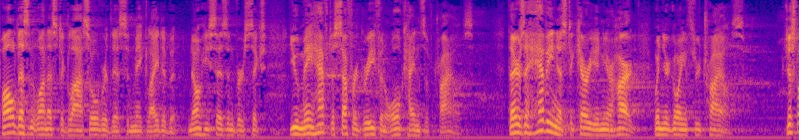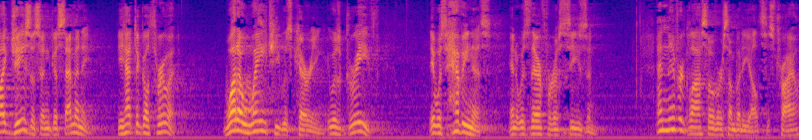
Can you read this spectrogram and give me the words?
Paul doesn't want us to gloss over this and make light of it. No, he says in verse 6, you may have to suffer grief in all kinds of trials. There's a heaviness to carry in your heart when you're going through trials. Just like Jesus in Gethsemane, he had to go through it. What a weight he was carrying. It was grief. It was heaviness, and it was there for a season. And never gloss over somebody else's trial.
